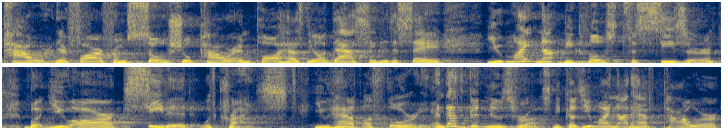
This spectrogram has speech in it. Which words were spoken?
power. They're far from social power. And Paul has the audacity to say, you might not be close to Caesar, but you are seated with Christ. You have authority. And that's good news for us because you might not have power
